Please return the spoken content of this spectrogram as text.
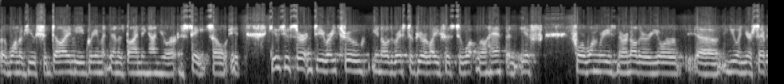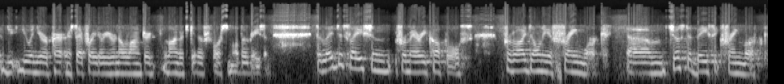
one of you should die, the agreement then is binding on your estate. So it gives you certainty right through, you know, the rest of your life as to what will happen if for one reason or another, you're, uh, you and your you and your partner separate, or you're no longer longer together for some other reason. The legislation for married couples provides only a framework, um, just a basic framework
